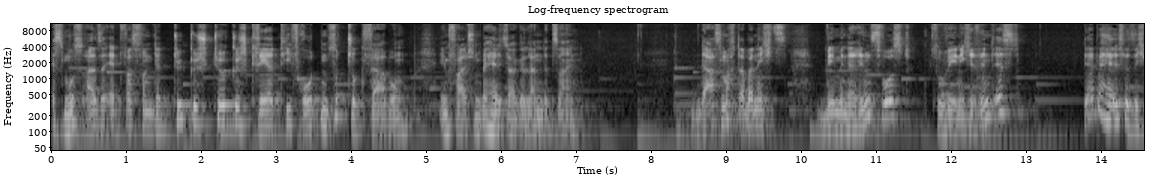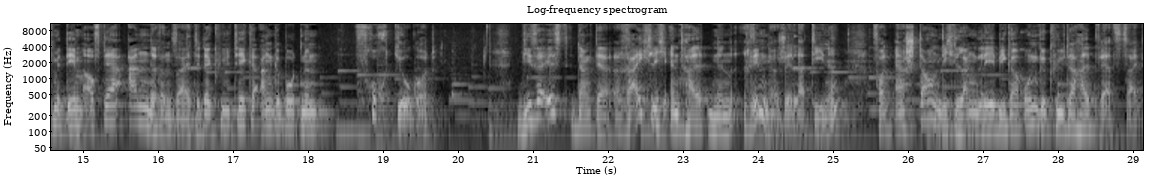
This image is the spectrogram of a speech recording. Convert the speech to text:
Es muss also etwas von der typisch türkisch kreativ roten Sucuk-Färbung im falschen Behälter gelandet sein. Das macht aber nichts. Wem in der Rindswurst zu wenig Rind ist, der behelfe sich mit dem auf der anderen Seite der Kühltheke angebotenen Fruchtjoghurt. Dieser ist dank der reichlich enthaltenen Rindergelatine von erstaunlich langlebiger, ungekühlter Halbwertszeit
